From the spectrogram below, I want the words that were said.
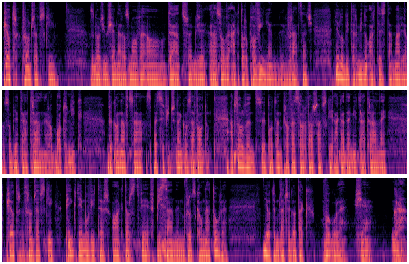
Piotr Frączewski zgodził się na rozmowę o teatrze, gdzie rasowy aktor powinien wracać. Nie lubi terminu artysta, mawia o sobie teatralny robotnik, wykonawca specyficznego zawodu. Absolwent, potem profesor Warszawskiej Akademii Teatralnej, Piotr Frączewski pięknie mówi też o aktorstwie wpisanym w ludzką naturę i o tym, dlaczego tak w ogóle się gra.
